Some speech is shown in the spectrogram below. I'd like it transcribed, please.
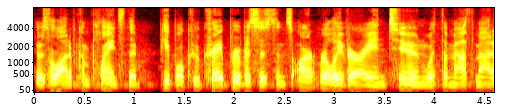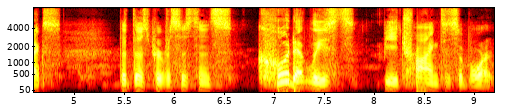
there's a lot of complaints that people who create proof assistants aren't really very in tune with the mathematics that those proof assistants could at least be trying to support.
